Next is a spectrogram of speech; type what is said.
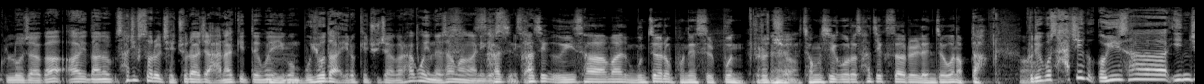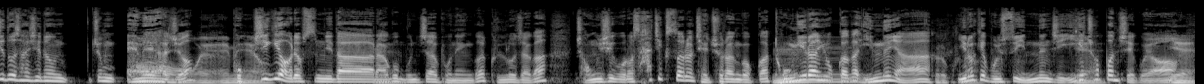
근로자가 아, 나는 사직서를 제출하지 않았기 때문에 이건 무효다 이렇게 주장을 하고 있는 상황 아니겠습니까? 사직 의사만 문자로 보냈을 뿐. 그렇죠. 예, 정식으로 사직서를 낸 적은 없다. 어. 그리고 사직 의사인지도 사실은 좀 애매하죠. 어, 예. 복직이 어렵습니다라고 문자 보낸 걸 근로자가 정식으로 사직서를 제출한 것과 동일한 효과가 있느냐 음. 그렇구나. 이렇게 볼 수 있는지 이게 예. 첫 번째고요. 예.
